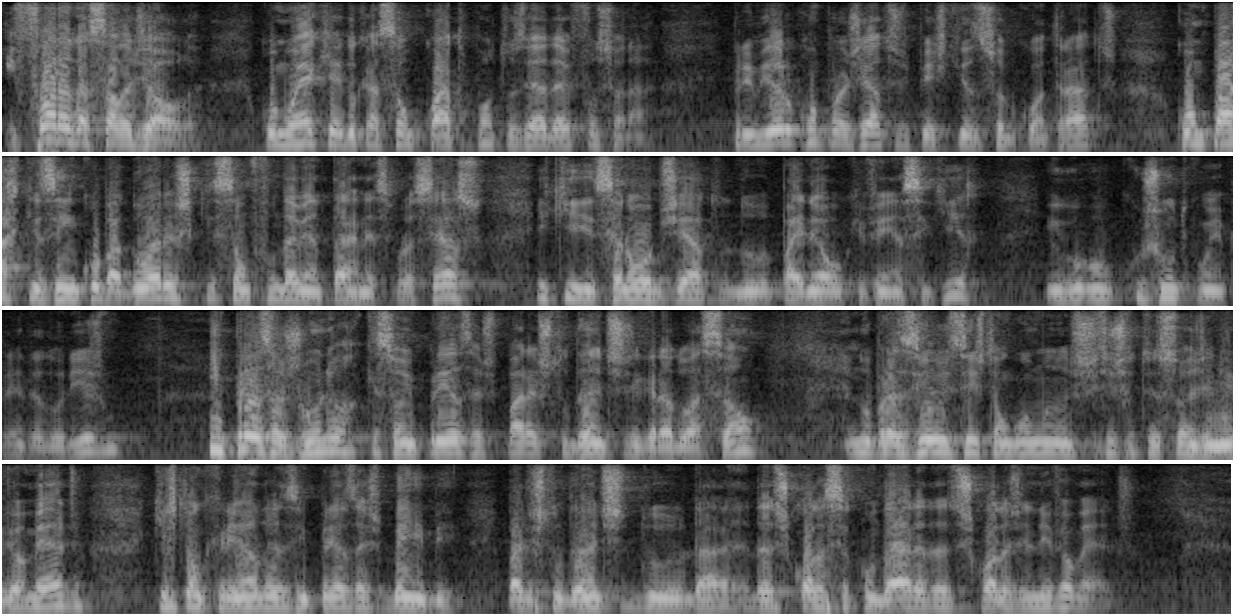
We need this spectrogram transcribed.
E fora da sala de aula, como é que a educação 4.0 deve funcionar? Primeiro, com projetos de pesquisa sobre contratos, com parques e incubadoras, que são fundamentais nesse processo e que serão objeto do painel que vem a seguir, junto com o empreendedorismo. Empresa Júnior, que são empresas para estudantes de graduação, no Brasil, existem algumas instituições de nível médio que estão criando as empresas Baby para estudantes do, da, da escola secundária, das escolas de nível médio.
